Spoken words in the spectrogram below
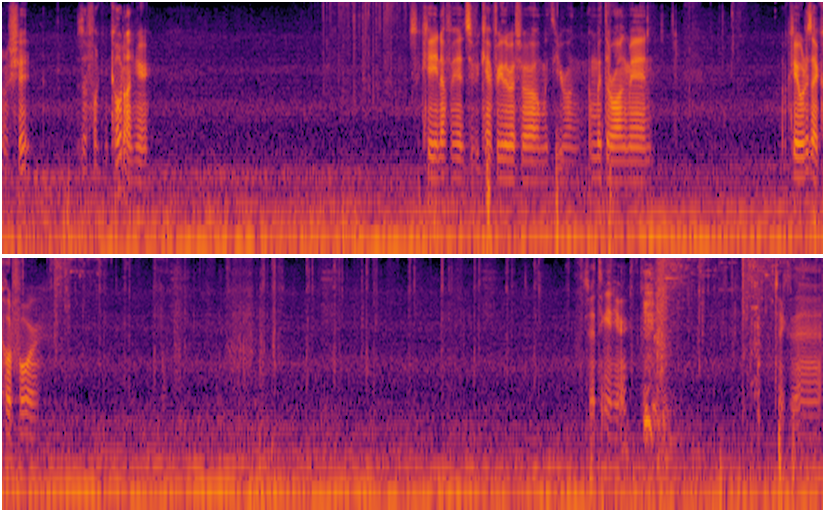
Oh shit. There's a fucking code on here. It's okay, enough of hints. If you can't figure the rest out, I'm with you wrong. I'm with the wrong man. Okay, what is that code for? Is there anything in here? Take that.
